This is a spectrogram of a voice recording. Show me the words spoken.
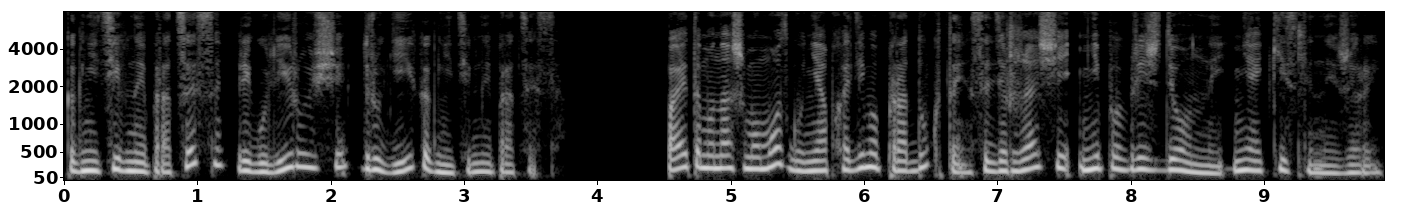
Когнитивные процессы, регулирующие другие когнитивные процессы. Поэтому нашему мозгу необходимы продукты, содержащие неповрежденные, неокисленные жиры.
